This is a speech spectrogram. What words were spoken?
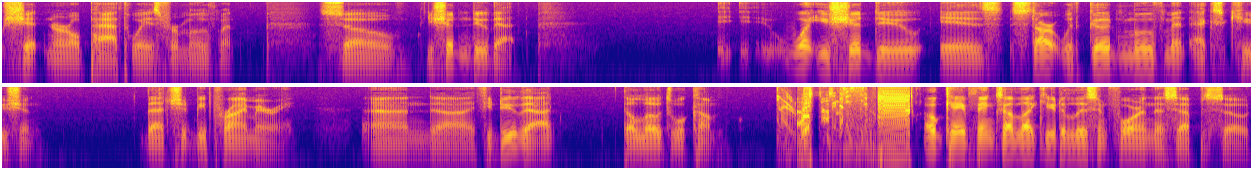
shit neural pathways for movement. So you shouldn't do that. What you should do is start with good movement execution. That should be primary. And uh, if you do that, the loads will come. Okay, things I'd like you to listen for in this episode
